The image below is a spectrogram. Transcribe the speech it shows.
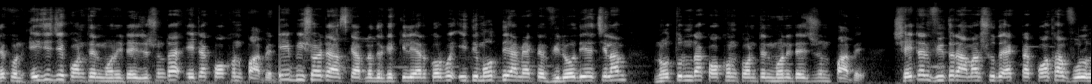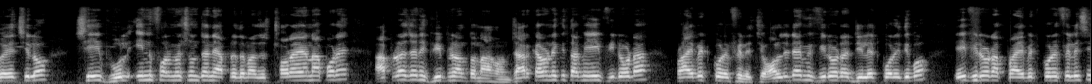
দেখুন, এই যে যে কন্টেন্ট মনিটাইজেশনটা এটা কখন পাবেন? এই বিষয়টা আজকে আপনাদেরকে ক্লিয়ার করব। ইতিমধ্যে আমি একটা ভিডিও দিয়েছিলাম, নতুনরা কখন কন্টেন্ট মনিটাইজেশন পাবে? সেটার ভিতরে আমার শুধু একটা কথা ভুল হয়েছিল। সেই ভুল ইনফরমেশন জানি আপনাদের মাঝে ছড়ায় না পড়ে। আপনারা জানি বিভ্রান্ত না হন। যার কারণে কিন্তু আমি এই ভিডিওটা প্রাইভেট করে ফেলেছি। অলরেডি আমি ভিডিওটা ডিলিট করে দিব। এই ভিডিওটা প্রাইভেট করে ফেলেছি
